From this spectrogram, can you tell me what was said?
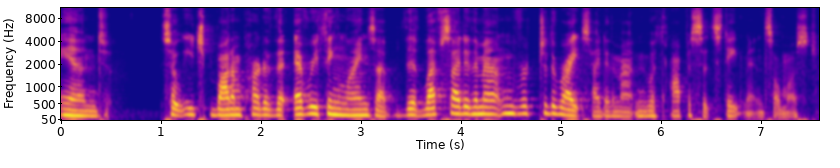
and so each bottom part of the everything lines up. The left side of the mountain to the right side of the mountain with opposite statements, almost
